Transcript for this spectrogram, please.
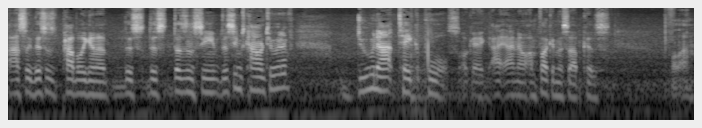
Honestly, this is probably gonna this this doesn't seem this seems counterintuitive. Do not take pools. Okay, I, I know I'm fucking this up because hold on.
